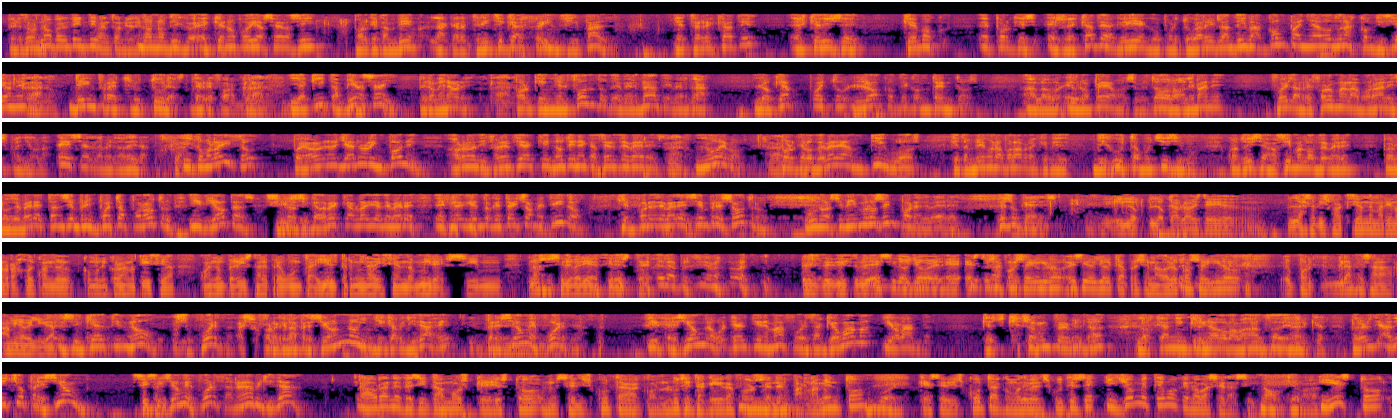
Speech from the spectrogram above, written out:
perdón. No, pero dime, Antonio. No, no digo, es que no podía ser así porque también la característica principal de este rescate es que dice que hemos es porque el rescate a griego, Portugal e Irlanda iba acompañado de unas condiciones de infraestructuras, de reforma. Y aquí también las hay, pero menores. Porque en el fondo, de verdad, de verdad, lo que ha puesto locos de contentos a los europeos, sobre todo a los alemanes, fue la reforma laboral española. Esa es la verdadera. Y como la hizo, pues ahora ya no lo imponen. Ahora la diferencia es que no tiene que hacer deberes nuevos, porque los deberes antiguos, que también es una palabra que me disgusta muchísimo, cuando dicen hacemos los deberes, pues los deberes están siempre impuestos por otros, idiotas. Pero si cada vez que habláis de deberes está diciendo que estáis sometidos, quien pone deberes siempre es otro. Uno a sí mismo no se impone deberes. ¿Eso qué es? Y lo, lo que hablabais de la satisfacción de Mariano Rajoy cuando comunicó la noticia, cuando un periodista le pregunta y él termina diciendo, mire, si, no sé si debería decir esto. He sido yo, el, eh, esto se ha conseguido, he sido yo el que ha presionado, lo he conseguido eh, por, gracias a, mi habilidad. no, a su fuerza, porque la presión no indica habilidad, ¿eh? presión es fuerza. Y presión, él tiene más fuerza que Obama y Holanda que, son de verdad los que han inclinado la balanza de Merkel. Pero él ha dicho presión. presión es fuerza, no es habilidad. Ahora necesitamos que esto se discuta con luz y taquígrafos en el Parlamento, que se discuta como debe discutirse, y yo me temo que no va a ser así. No, ¿qué va? Y esto,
